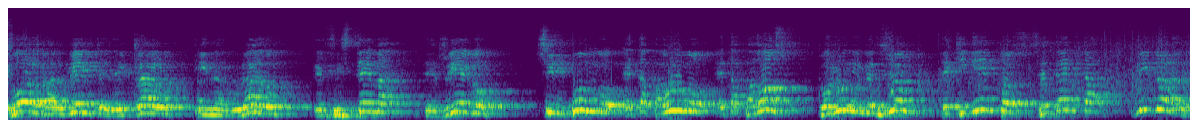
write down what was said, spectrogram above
Formalmente declaro inaugurado el sistema de riego Chiripungo, etapa 1, etapa 2, con una inversión de 570 mil dólares.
